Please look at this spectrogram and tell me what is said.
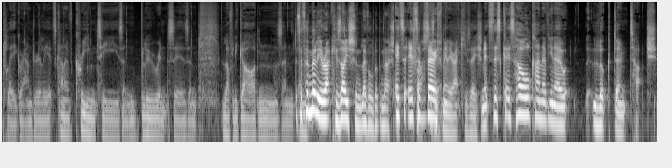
playground, really. It's kind of cream teas and blue rinses and lovely gardens. and It's a familiar accusation levelled at the National It's, it's Trust, a very familiar accusation. It's this, this whole kind of, you know, look, don't touch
